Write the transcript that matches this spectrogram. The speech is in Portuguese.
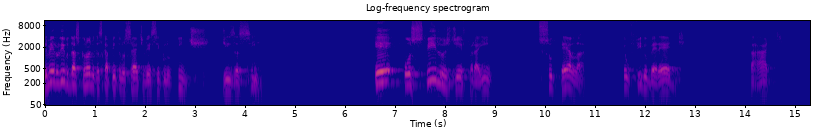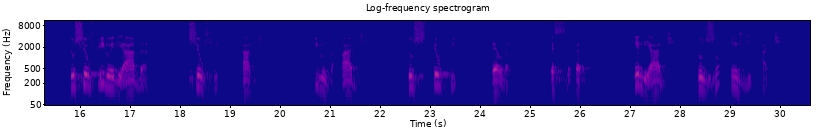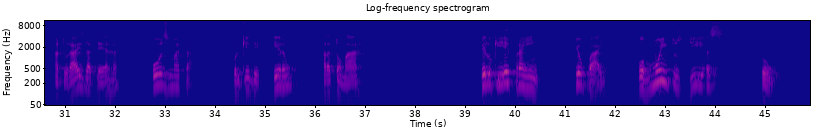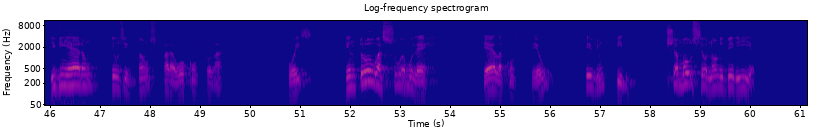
Primeiro livro das Crônicas, capítulo 7, versículo 20, diz assim: E os filhos de Efraim, Sutela, seu filho Bered, Taate, e o seu filho Eliada, o seu filho Taate, filho Zabade, e o seu filho Ela, Esser, Eliade, e os homens de Gade, naturais da terra, os mataram, porque desceram para tomar. Pelo que Efraim, seu pai, por muitos dias chorou, e vieram seus irmãos para o consolar. Pois entrou a sua mulher, e ela concebeu, teve um filho chamou o seu nome Berias,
